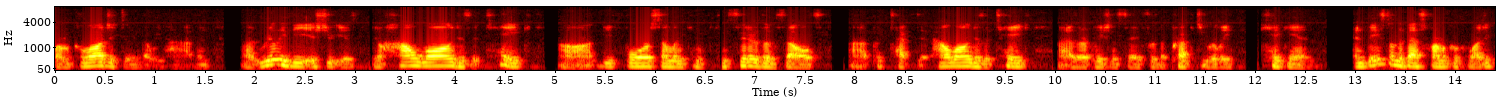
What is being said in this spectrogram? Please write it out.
pharmacologic data that we have. And uh, really the issue is, you know, how long does it take uh, before someone can consider themselves uh, protected? How long does it take, uh, as our patients say, for the PrEP to really kick in? And based on the best pharmacologic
